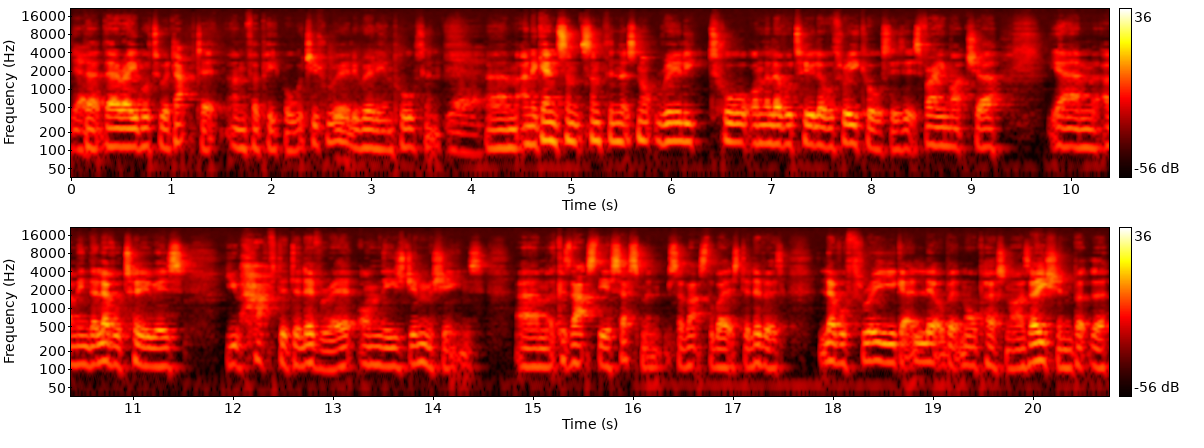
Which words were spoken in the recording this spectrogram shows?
Yeah. that they're able to adapt it um, for people which is really really important Yeah. um, and again some, something that's not really taught on the level two level three courses it's very much a, yeah, um, I mean the level two is you have to deliver it on these gym machines because that's the assessment so that's the way it's delivered level three you get a little bit more personalization but the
